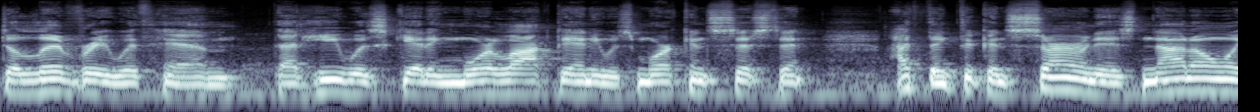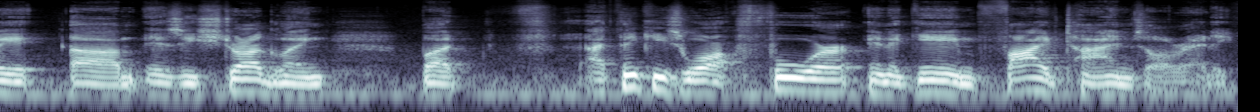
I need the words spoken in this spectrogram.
delivery with him that he was getting more locked in. He was more consistent. I think the concern is not only um, is he struggling, but I think he's walked four in a game five times already.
